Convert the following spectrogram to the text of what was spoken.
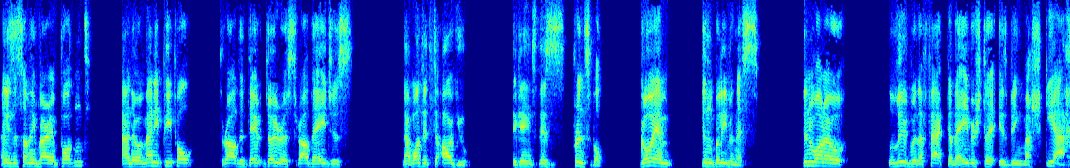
And this is something very important. And there were many people throughout the Doiras, throughout the ages, that wanted to argue against this principle. Goyim didn't believe in this, didn't want to live with the fact that the Abishta is being mashkiach,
